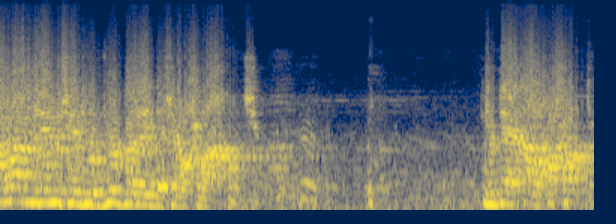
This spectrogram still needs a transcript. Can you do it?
আমরা মিলেমিশে যুগ যুগ ধরে এই দেশে বসবাস করছি। কিন্তু একটা অপশক্তি,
